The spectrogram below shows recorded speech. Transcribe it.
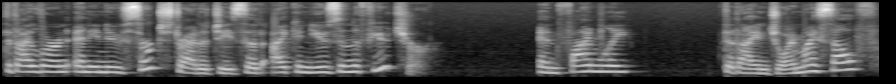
Did I learn any new search strategies that I can use in the future? And finally, did I enjoy myself?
